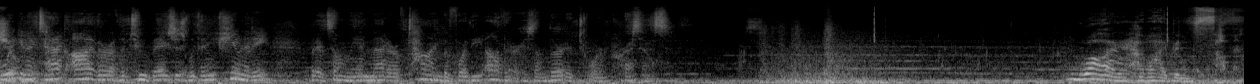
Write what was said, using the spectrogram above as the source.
We can attack either of the two bases with impunity, but it's only a matter of time before the other is alerted to our presence. Why have I been summoned?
